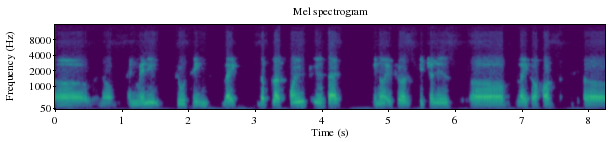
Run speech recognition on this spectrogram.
uh, you know, and many few things. Like the plus point is that you know if your kitchen is uh, like a hot, uh,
